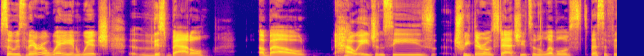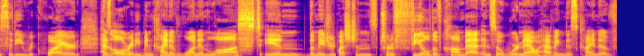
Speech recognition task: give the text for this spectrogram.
So, is there a way in which this battle about how agencies treat their own statutes and the level of specificity required has already been kind of won and lost in the major questions sort of field of combat. And so we're now having this kind of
